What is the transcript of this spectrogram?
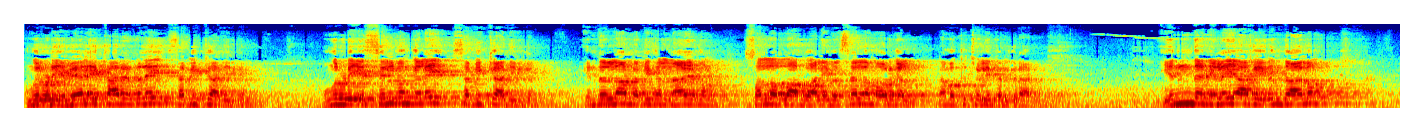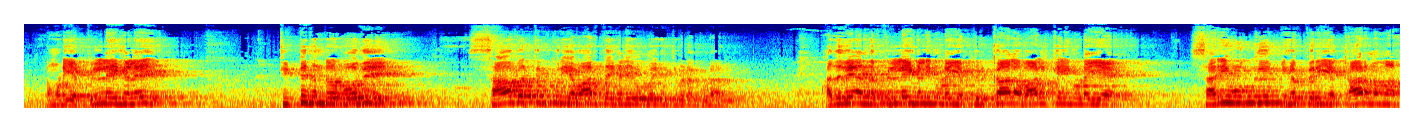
உங்களுடைய வேலைக்காரர்களை சபிக்காதீர்கள். உங்களுடைய செல்வங்களை சபிக்காதீர்கள். என்றெல்லாம் நபிகள் நாயகம் சொல்லல்லாஹு அலைவ செல்லம் அவர்கள் நமக்கு சொல்லித் தருகிறார்கள் எந்த நிலையாக இருந்தாலும் நம்முடைய பிள்ளைகளை திட்டுகின்ற போது சாபத்திற்குரிய வார்த்தைகளை உபயோகித்து விடக்கூடாது அதுவே அந்த பிள்ளைகளினுடைய பிற்கால வாழ்க்கையினுடைய சரிவுக்கு மிகப்பெரிய காரணமாக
